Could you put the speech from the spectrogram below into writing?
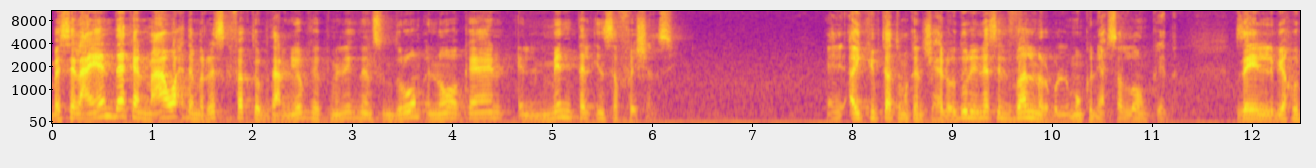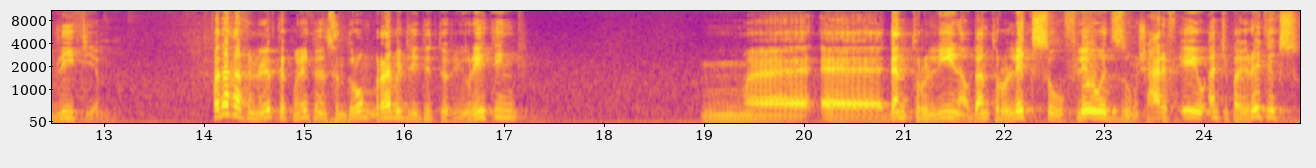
بس العيان ده كان معاه واحدة من ال risk factor بتاع ال neuroleptic malignant syndrome إن هو كان ال mental insufficiency يعني ال IQ بتاعته ما كانش حلوة دول الناس ال vulnerable اللي ممكن يحصل لهم كده. زي اللي بياخد ليثيوم فدخل في ال neuroleptic malignant syndrome rapidly deteriorating dantrolene أو Dantrolex و fluids ومش عارف إيه و antipyretics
